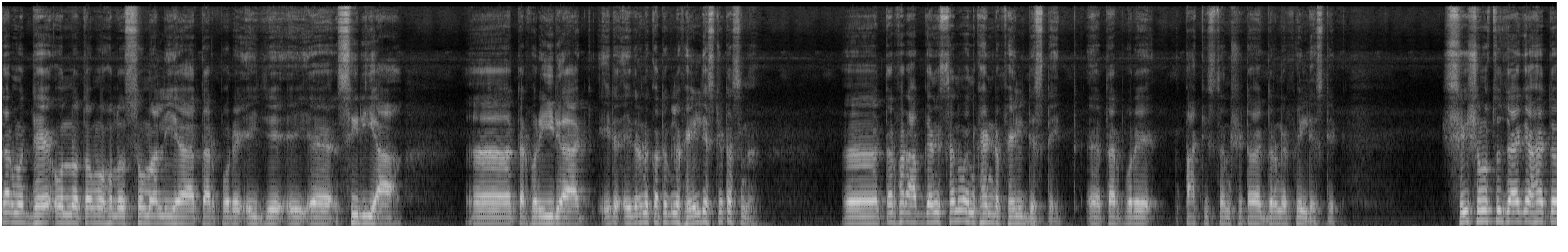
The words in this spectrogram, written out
তার মধ্যে অন্যতম হলো সোমালিয়া, তারপরে এই যে এই সিরিয়া তারপরে ইরাক, এটা, এই ধরনের কতগুলো ফেইল্ড স্টেট আছে না? তারপর Afghanistan one kind of failed state তারপরে পাকিস্তান সেটাও এক ধরনের ফেইল্ড স্টেট সেই সমস্ত জায়গায় হয়তো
